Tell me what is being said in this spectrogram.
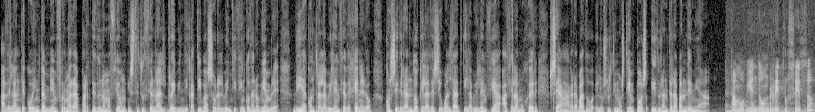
Adelante Coín también formará parte de una moción institucional reivindicativa sobre el 25 de noviembre, Día contra la Violencia de Género, considerando que la desigualdad y la violencia hacia la mujer se han agravado en los últimos tiempos y durante la pandemia. Estamos viendo un retroceso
